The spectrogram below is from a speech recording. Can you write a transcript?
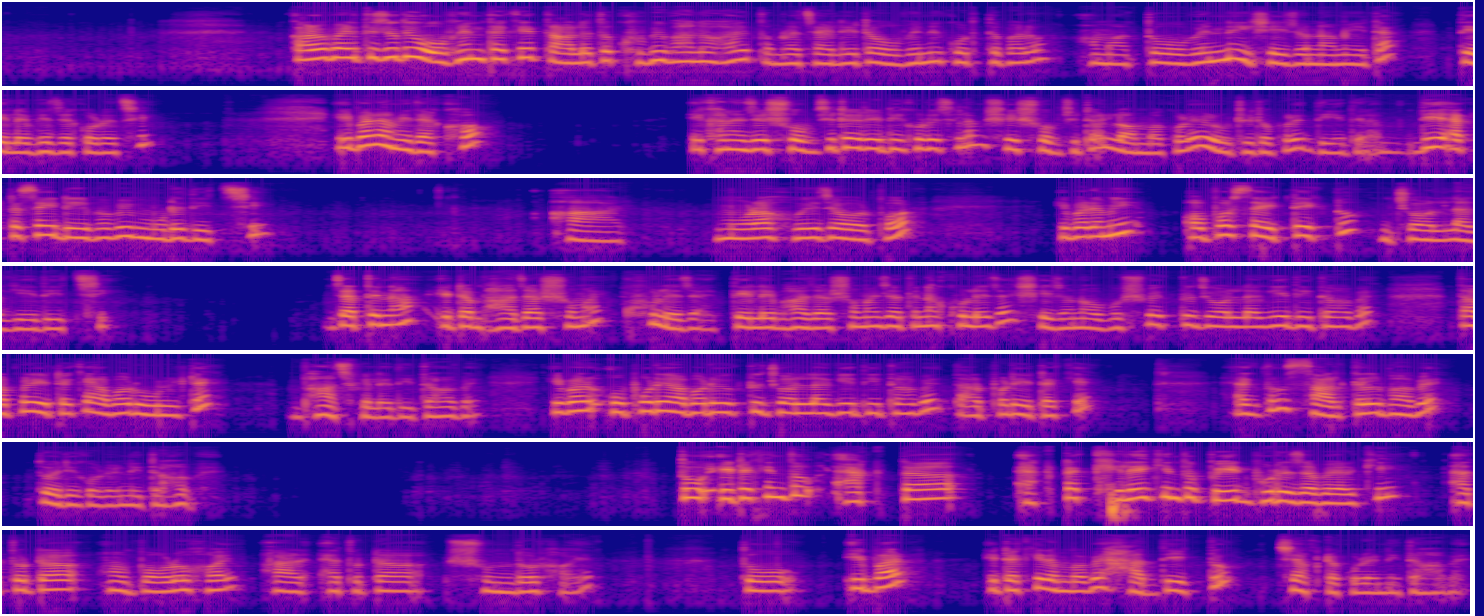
কারও বাড়িতে যদি ওভেন থাকে, তাহলে তো খুবই ভালো হয়। তোমরা চাইলে এটা ওভেনে করতে পারো। আমার তো ওভেন নেই, সেই জন্য আমি এটা তেলে ভেজে করেছি। এবার আমি দেখো, এখানে যে সবজিটা রেডি করেছিলাম, সেই সবজিটা লম্বা করে রুটির ওপরে দিয়ে দিলাম। দিয়ে একটা সাইড এইভাবে মুড়ে দিচ্ছি। আর মোড়া হয়ে যাওয়ার পর এবার আমি অপর সাইডটা একটু জল লাগিয়ে দিচ্ছি। যাতে না এটা ভাজার সময় খুলে যায়। তেলে ভাজার সময় যাতে না খুলে যায়, সেই জন্য অবশ্যই একটু জল লাগিয়ে দিতে হবে। তারপর এটাকে আবার উল্টে ভাঁজ ফেলে দিতে হবে। এবার ওপরে আবারও একটু জল লাগিয়ে দিতে হবে। তারপরে এটাকে একদম সার্কেলভাবে তৈরি করে নিতে হবে। তো এটা কিন্তু একটা একটা খেলেই কিন্তু পেট ভরে যাবে আর কি, এতটা বড় হয় আর এতটা সুন্দর হয়। তো এবার এটাকে এরমভাবে হাত দিয়ে একটু চ্যাপটা করে নিতে হবে।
